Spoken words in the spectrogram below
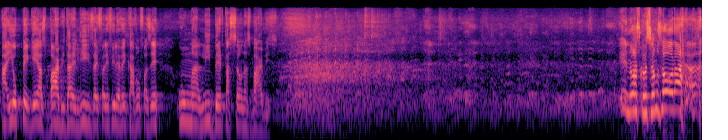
Aí eu peguei as Barbie da Elisa e falei, filha, vem cá, vamos fazer uma libertação nas Barbies. Nós começamos a orar.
